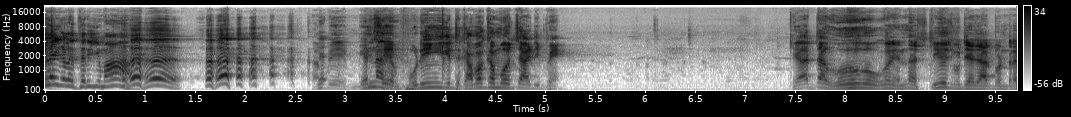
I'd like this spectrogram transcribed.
இலைகளை தெரியுமா? என்ன? புடுங்கிக்கிட்டு கவக்கம் வச்சு அடிப்பேன். கேட்டா ஹூ ஹூன்னு என்ன ஸ்டீவ் குட்டியா ஸ்டார்ட் பண்ற?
